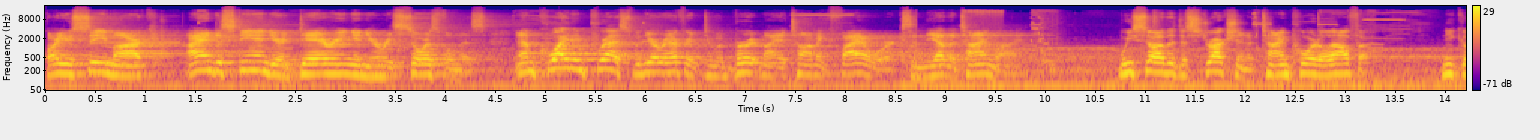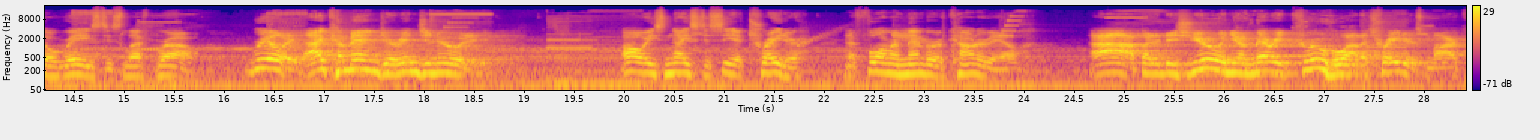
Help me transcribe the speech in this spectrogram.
For you see, Mark, I understand your daring and your resourcefulness, and I'm quite impressed with your effort to avert my atomic fireworks in the other timeline. We saw the destruction of Time Portal Alpha. Nieeko raised his left brow. Really, I commend your ingenuity. Always nice to see a traitor and a former member of Countervail. Ah, but it is you and your merry crew who are the traitors, Mark.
